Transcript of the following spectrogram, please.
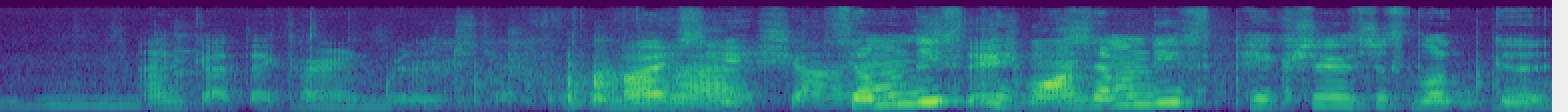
Mm. I've got that card in Brilliant Stars. Look Oh, I see a shine. Some of these Stage one? some of these pictures just look good.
